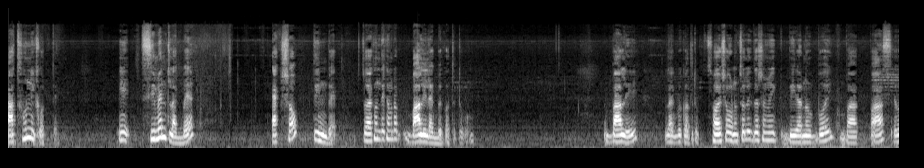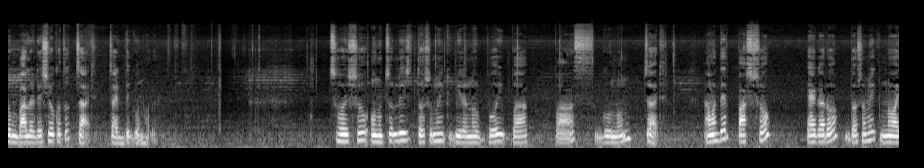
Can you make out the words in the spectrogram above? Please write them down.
গাঁথনি করতে সিমেন্ট লাগবে একশো তিন ব্যাগ। তো এখন দেখে আমরা বালি লাগবে কতটুকু। বালি লাগবে কতটুকু? ছয়শো উনচল্লিশ দশমিক বিরানব্বই বা পাঁচ এবং বালের রেশিও কত? চার। চার দিক গুণ হবে। ছয়শো উনচল্লিশ দশমিক বিরানব্বই বাঘ পাঁচ গুণন চার। আমাদের পাঁচশো এগারো দশমিক নয়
